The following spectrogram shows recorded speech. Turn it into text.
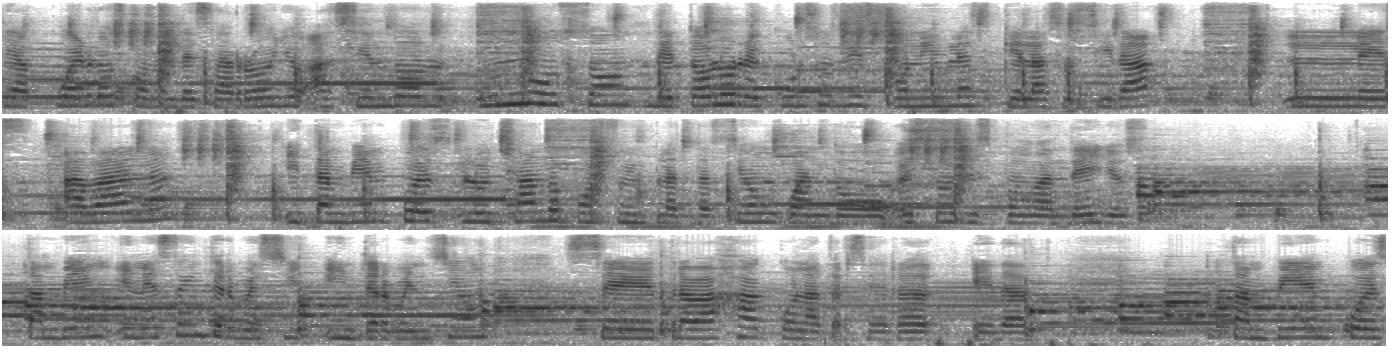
de acuerdo con el desarrollo, haciendo un uso de todos los recursos disponibles que la sociedad les avala y también pues luchando por su implantación cuando estos dispongan de ellos. También en esta intervención se trabaja con la tercera edad. También pues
